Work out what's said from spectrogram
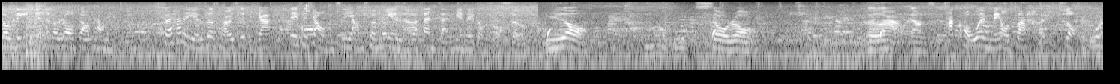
有淋一点那个肉燥汤汁，所以它的颜色才会是比较类似像我们吃阳春面啊、蛋仔面那种颜色。鱼肉、蛮好吃的。瘦肉、鹅啊这样子，它口味没有算很重，不会，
